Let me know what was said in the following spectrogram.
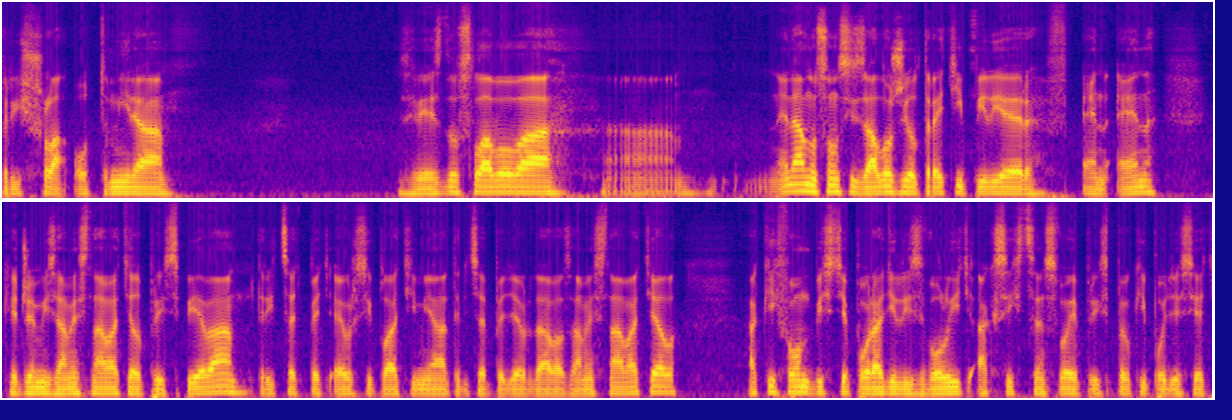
prišla od Mira z Hviezdoslavova. A nedávno som si založil tretí pilier v NN, keďže mi zamestnávateľ prispieva, 35 eur si platím ja, 35 eur dáva zamestnávateľ. Aký fond by ste poradili zvoliť, ak si chcem svoje príspevky po 10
